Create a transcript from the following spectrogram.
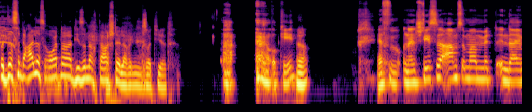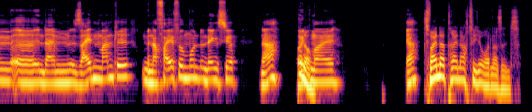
Und das sind alles Ordner, die sind nach Darstellerinnen sortiert. Okay. Ja. Ja, und dann stehst du abends immer mit in deinem, äh, in deinem Seidenmantel mit einer Pfeife im Mund und denkst dir, na, heute Genau. mal, 283 Ordner sind's.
